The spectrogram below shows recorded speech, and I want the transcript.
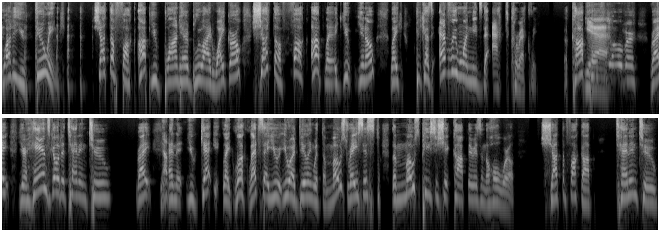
What are you doing? Shut the fuck up, you blonde haired, blue eyed white girl. Shut the fuck up. Like, you, you know, like, because everyone needs to act correctly. A cop Yeah. pulls you over, right? Your hands go to 10 and 2, right? Yep. And that you get like, look, let's say you you are dealing with the most racist, the most piece of shit cop there is in the whole world. Shut the fuck up. 10 and 2.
